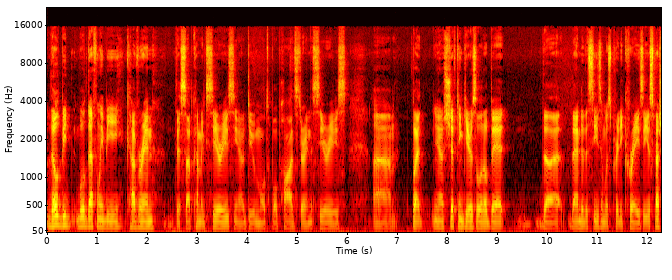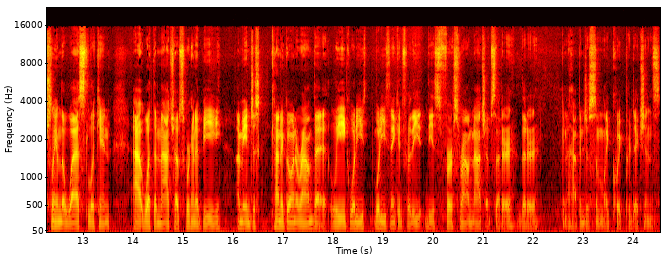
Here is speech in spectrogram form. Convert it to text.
they'll be we'll definitely be covering this upcoming series. You know, do multiple pods during the series. Um, but you know, shifting gears a little bit, the the end of the season was pretty crazy, especially in the West. Looking at what the matchups were going to be. I mean, just kind of going around the league. What do you what are you thinking for the these first round matchups that are that are going to happen? Just some like quick predictions.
